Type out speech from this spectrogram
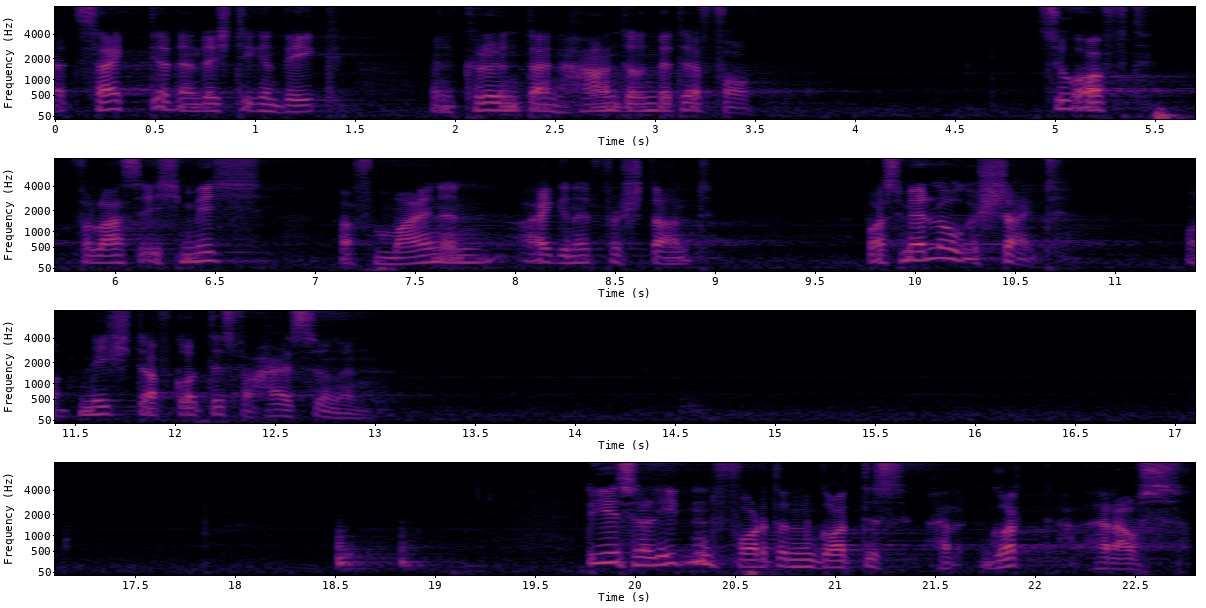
Er zeigt dir den richtigen Weg und krönt dein Handeln mit Erfolg. Zu oft verlasse ich mich auf meinen eigenen Verstand, was mir logisch scheint, und nicht auf Gottes Verheißungen. Die Israeliten fordern Gottes, Gott heraus.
